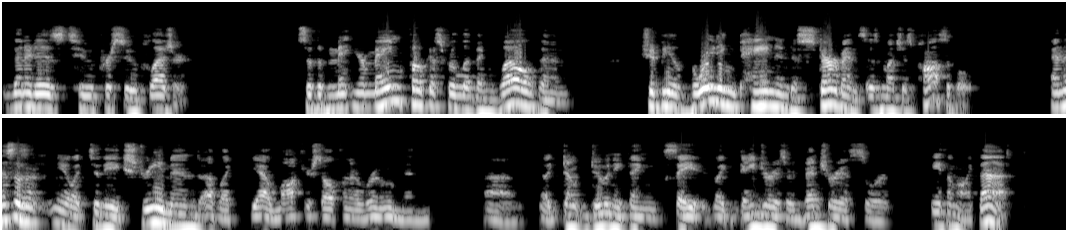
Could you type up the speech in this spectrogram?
than it is to pursue pleasure. So the, your main focus for living well, then, should be avoiding pain and disturbance as much as possible. And this isn't, you know, like to the extreme end of like, yeah, lock yourself in a room and um, like don't do anything, say like dangerous or adventurous or anything like that,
